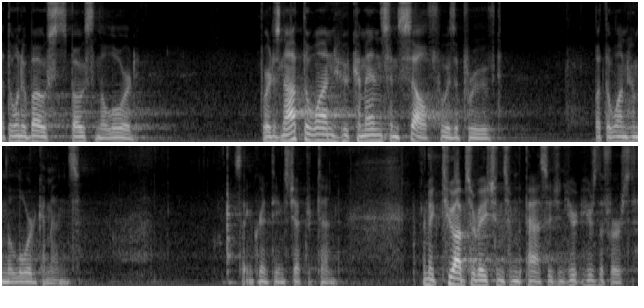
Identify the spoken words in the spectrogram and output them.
Let the one who boasts boast in the Lord. For it is not the one who commends himself who is approved, but the one whom the Lord commends. 2 Corinthians chapter 10. I make two observations from the passage, and here, here's the first.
